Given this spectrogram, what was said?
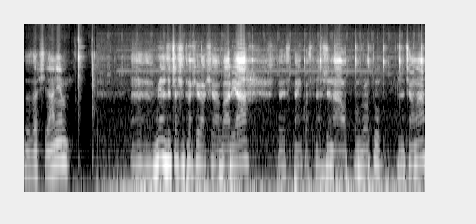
z zasilaniem. W międzyczasie trafiła się awaria. To jest pękła sprężyna od powrotu wrzuciona.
